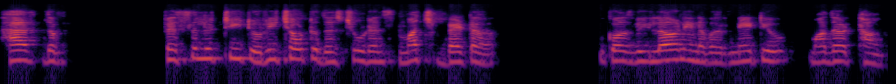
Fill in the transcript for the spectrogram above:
has the facility to reach out to the students much better because we learn in our native mother tongue.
